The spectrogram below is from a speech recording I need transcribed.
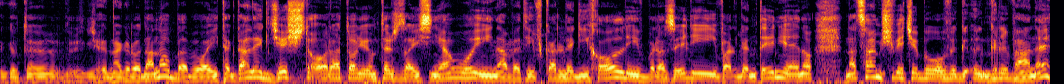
e, gdzie Nagroda Nobla była i tak dalej, gdzieś to oratorium też zaistniało i nawet i w Carnegie Hall, i w Brazylii, i w Argentynie, no, na całym świecie było wygrywane.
